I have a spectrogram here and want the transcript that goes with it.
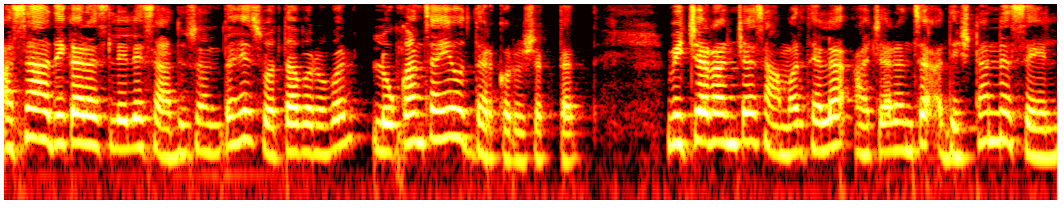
असा अधिकार असलेले साधू संत हे स्वतःबरोबर लोकांचाही उद्धार करू शकतात. विचारांच्या सामर्थ्याला आचारांचं अधिष्ठान नसेल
